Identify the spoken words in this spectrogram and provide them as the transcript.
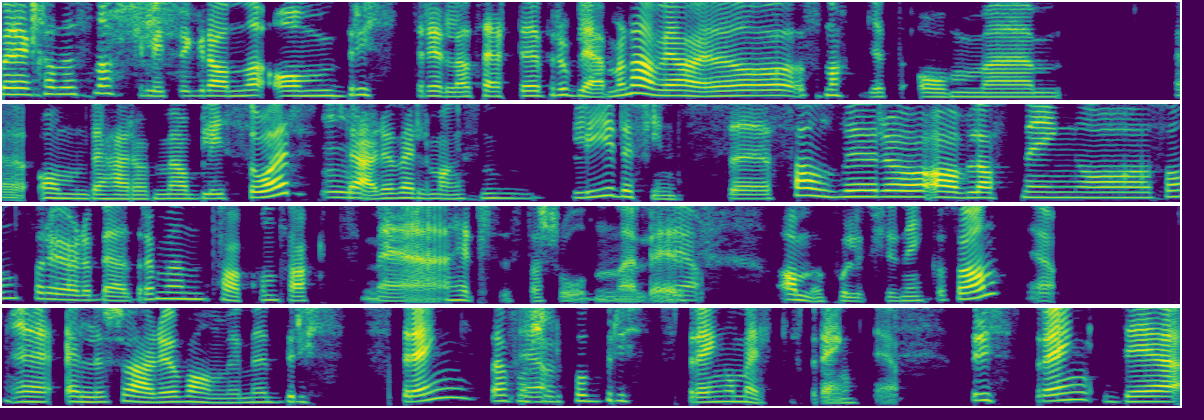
Men jeg kan jo snakke litt grann om brystrelaterte problemer, da. Vi har jo snakket om, eh, om det her med å bli sår. Mm. Det er det jo veldig mange som blir. Det fins salver og avlastning og sånn for å gjøre det bedre, men ta kontakt med helsestasjonen eller Ja. ammepoliklinikk og sånn. Ja. Eh, ellers så er det jo vanlig med brystspreng. Det er forskjell på brystspreng og melkespreng. Ja. Brystspreng det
